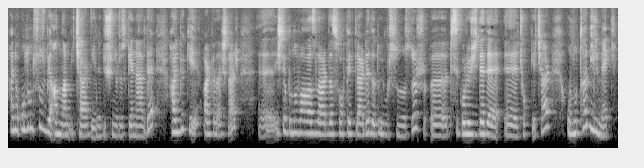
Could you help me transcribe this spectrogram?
hani olumsuz bir anlam içerdiğini düşünürüz genelde. Halbuki arkadaşlar e, işte bunu vaazlarda, sohbetlerde de duymuşsunuzdur. E, psikolojide de e, çok geçer. Unutabilmek,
